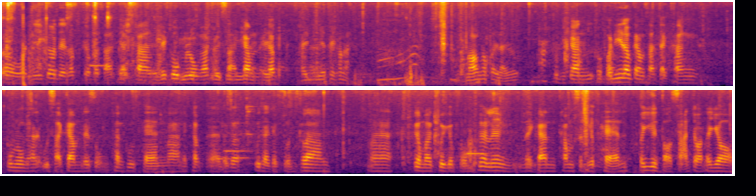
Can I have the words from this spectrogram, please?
ก็วันนี้ก็ได้รับการประสานจากทางกรมโรงงานอุตสาหกรรมนะครับไทยดีเอสให้เขาหน่อยน้องก็ไปไหนแล้วมีการวันนี้เราการประสานจากทางกรมโรงงานอุตสาหกรรมได้ส่งท่านผู้แทนมานะครับเอ่อแล้วก็ผู้แทนจากส่วนกลางมาเพื่อมาคุยกับผมเพื่อเรื่องในการทำเสนอแผนเพื่อยื่นต่อศาลจังหวัดระยอง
